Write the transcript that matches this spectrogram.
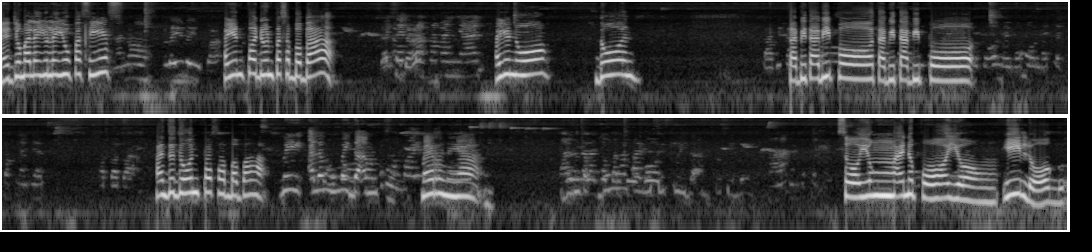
Medyo malayo-layo pa sis. Ano? Malayo-layo pa? Ayun pa, doon pa sa baba. Ayun o. Doon. Tabi-tabi po. Tabi-tabi po. Ando doon pa sa baba. May, alam mo, may daan po. Meron sila. So, yung ano po, yung ilog,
